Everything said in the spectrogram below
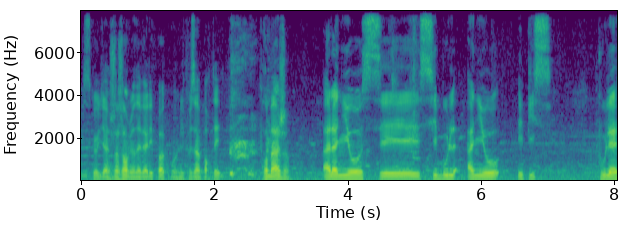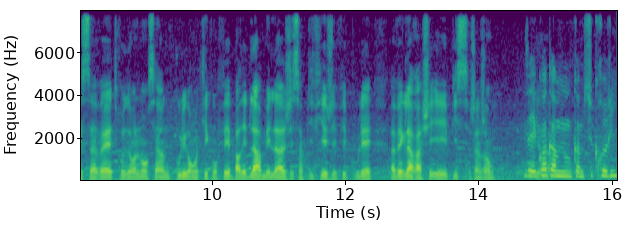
parce qu'il y a gingembre, il y en avait à l'époque, on les faisait importer. Fromage. À l'agneau, c'est ciboule, agneau, épices. Poulet, ça va être normalement, c'est un poulet entier qu'on fait bardé de lard, mais là j'ai simplifié, j'ai fait poulet avec lard haché et épices, gingembre. Vous avez quoi comme, comme sucrerie?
